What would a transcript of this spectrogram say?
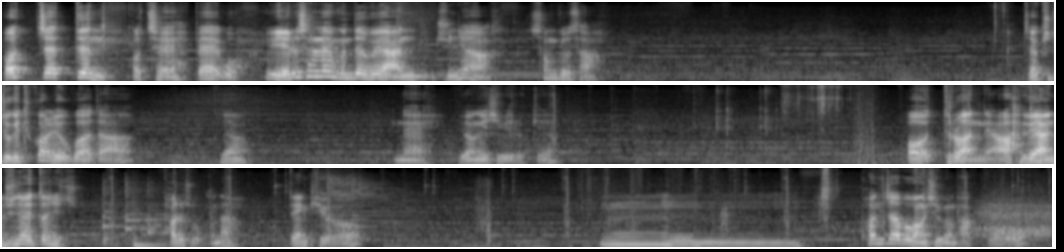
어쨌든 어째 빼고. 예루살렘 근데 왜 안 주냐? 선교사. 자 귀족의 특권을 요구하다. 그냥 네 명예시 이럴게요. 어 들어왔네. 아 왜 안 주냐 했더니 바로 줬구나. Thank you 음 펀자브 왕식은 받고.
